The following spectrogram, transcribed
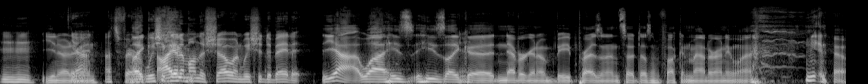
Mm-hmm. You know what yeah, I mean? that's fair. Like, we should I- get him on the show and we should debate it. Yeah, well, he's he's like uh, never gonna be president, so it doesn't fucking matter anyway. you know?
